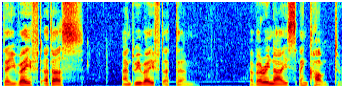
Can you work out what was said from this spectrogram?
They waved at us and we waved at them. A very nice encounter.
